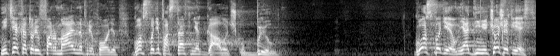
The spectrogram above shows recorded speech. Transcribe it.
Не тех, которые формально приходят. Господи, поставь мне галочку. Был. Господи, у меня дневничочек есть.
